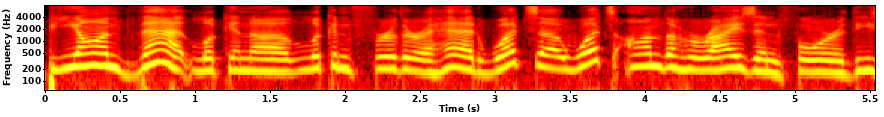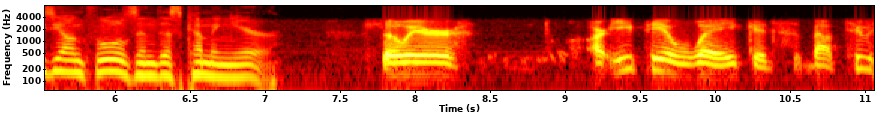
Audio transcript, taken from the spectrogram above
beyond that, looking uh, looking further ahead, what's uh, what's on the horizon for these young fools in this coming year? So we're our EP Awake. It's about two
